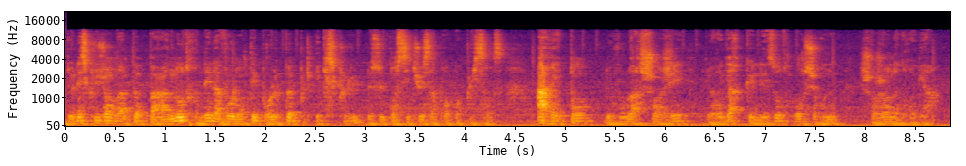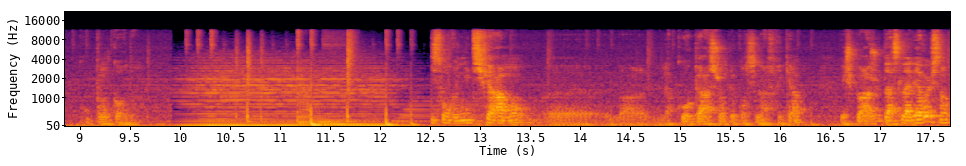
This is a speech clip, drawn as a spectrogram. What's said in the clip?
de l'exclusion d'un peuple par un autre naît la volonté pour le peuple exclu de se constituer sa propre puissance. Arrêtons de vouloir changer le regard que les autres ont sur nous, changeons notre regard. Coupons le cordon. Ils sont venus différemment euh, dans la coopération avec le continent africain. Et je peux rajouter à cela les Russes, hein.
